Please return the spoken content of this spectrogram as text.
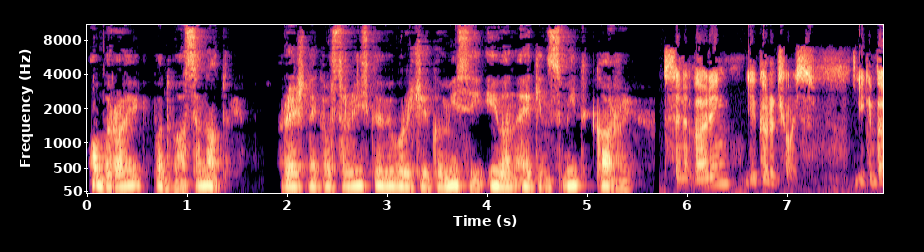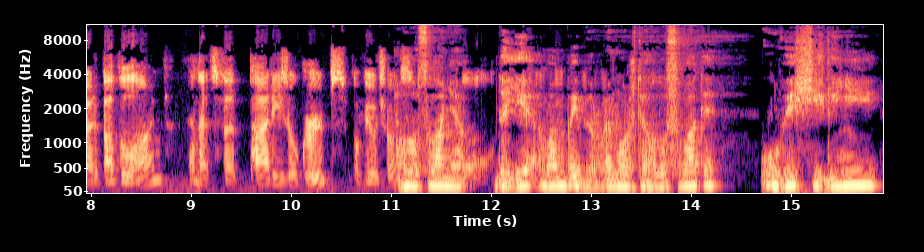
обирають по два сенатори. Речник Австралійської виборчої комісії Іван Екін Сміт каже: Senate voting, you've got a choice. You can vote above the line, and that's for parties or groups of your choice. Голосування дає вам вибір. Ви можете голосувати у вищій лінії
